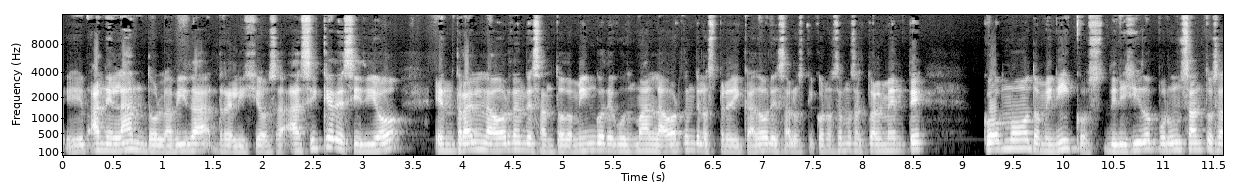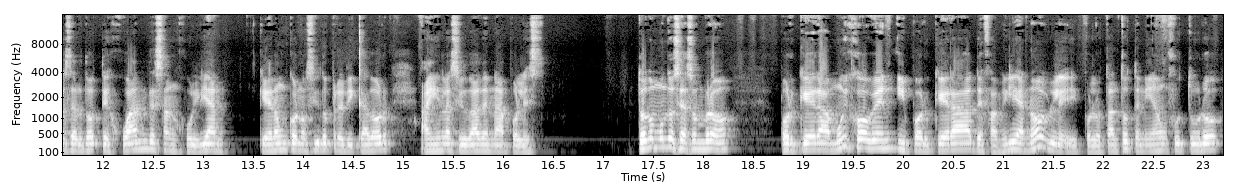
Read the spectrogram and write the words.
eh, anhelando la vida religiosa, así que decidió entrar en la orden de Santo Domingo de Guzmán, la orden de los predicadores, a los que conocemos actualmente como dominicos, dirigido por un santo sacerdote Juan de San Julián, que era un conocido predicador ahí en la ciudad de Nápoles. Todo el mundo se asombró porque era muy joven y porque era de familia noble y por lo tanto tenía un futuro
